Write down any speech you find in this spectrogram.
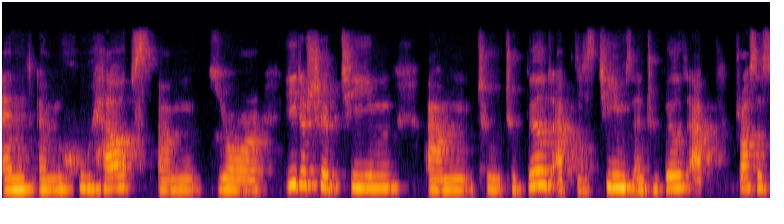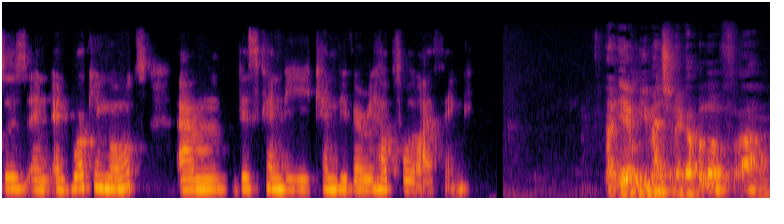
and um, who helps um, your leadership team um, to, to build up these teams and to build up processes and, and working modes. Um, this can be can be very helpful, I think. Uh, you mentioned a couple of um,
